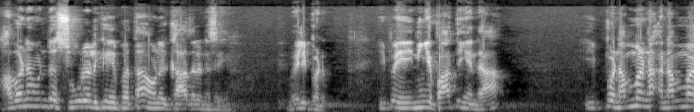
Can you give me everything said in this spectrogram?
அவனவன்ற சூழலுக்கு இப்போ தான் அவனுக்கு காதல் என்ன செய்யும் வெளிப்படும். இப்போ நீங்க பாத்தீங்கன்னா இப்போ நம்ம நம்ம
